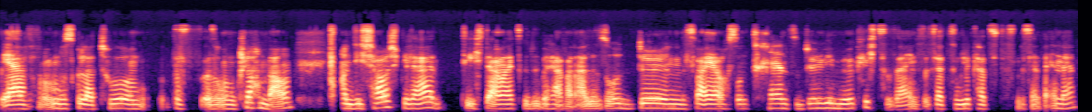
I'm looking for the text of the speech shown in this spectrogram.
ja, Muskulatur, das, also um Knochenbau. Und die Schauspieler, die ich damals gedubelt habe, waren alle so dünn. Es war ja auch so ein Trend, so dünn wie möglich zu sein. Das ist ja zum Glück hat sich das ein bisschen verändert.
